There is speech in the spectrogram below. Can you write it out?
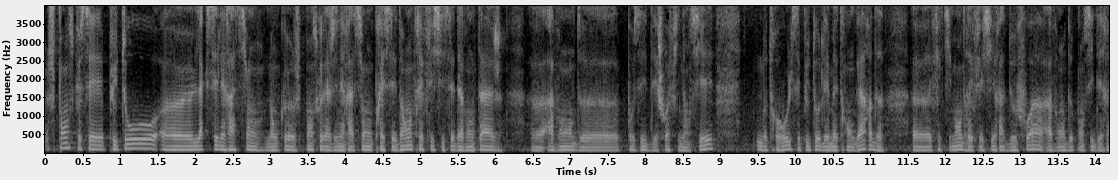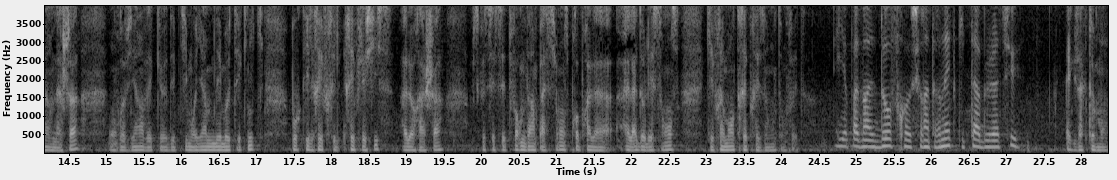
Je pense que c'est plutôt euh, l'accélération. Donc euh, je pense que la génération précédente réfléchissait davantage euh, avant de poser des choix financiers. Notre rôle, c'est plutôt de les mettre en garde, effectivement, de réfléchir à deux fois avant de considérer un achat. On revient avec des petits moyens mnémotechniques pour qu'ils réfléchissent à leur achat, puisque c'est cette forme d'impatience propre à l'adolescence qui est vraiment très présente, en fait. Il y a pas mal d'offres sur Internet qui tablent là-dessus. Exactement.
